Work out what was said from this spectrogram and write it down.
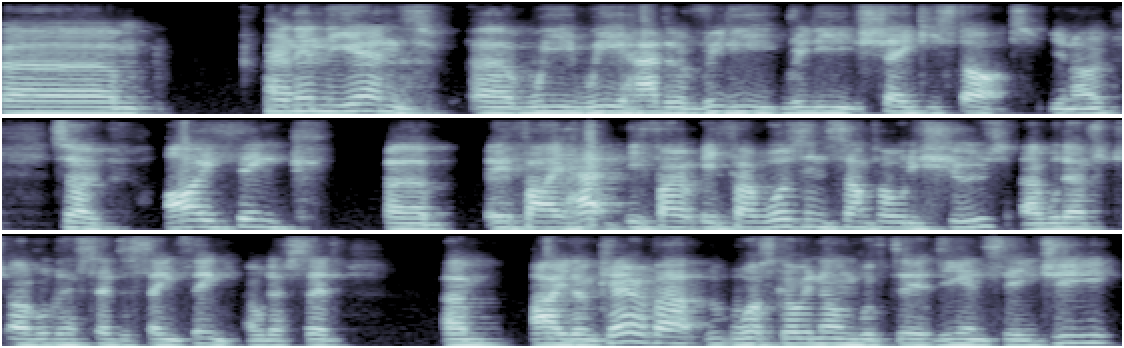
um, and in the end, uh, we we had a really really shaky start. You know, so I think uh, if I had if I if I was in Sampaoli's shoes, I would have I would have said the same thing. I would have said, um, I don't care about what's going on with the, the NCG.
